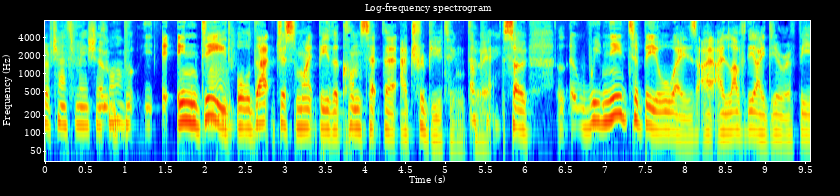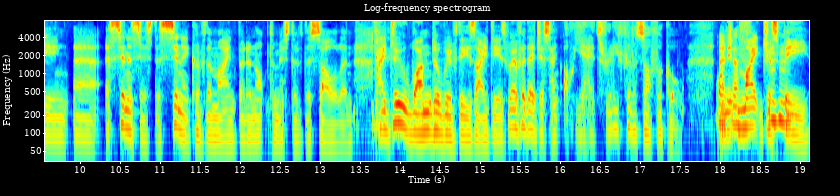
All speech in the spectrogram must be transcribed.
sort of transformation as well. B- i- Indeed, or that just might be the concept they're attributing to Okay. it. So we need to be always, I, I love the idea of being uh, a cynicist, a cynic of the mind, but an optimist of the soul. And I do wonder with these ideas whether they're just saying, oh, yeah, it's really philosophical. Or and it just- mm-hmm. might just be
